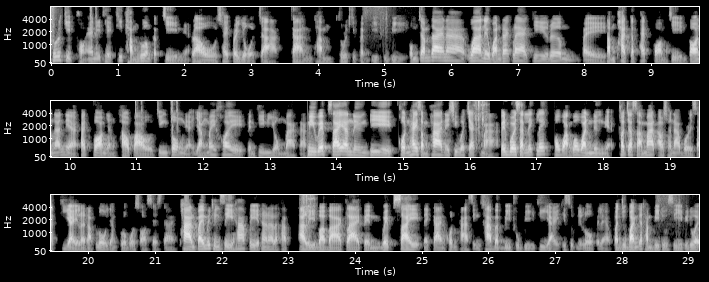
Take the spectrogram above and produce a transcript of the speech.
ธุรกิจของ a n i t e c h ที่ทำร่วมกับจีนเนี่ยเราใช้ประโยชน์จาก การทำธุรกิจแบบ B2B ผมจำได้นะว่าในวันแรก ๆ ที่เริ่มไปสัมผัสกับแพลตฟอร์มจีน ตอนนั้นเนี่ยแพลตฟอร์มอย่างเถาเป่าจิงต้งเนี่ยยังไม่ค่อยเป็นที่นิยมมากนะมีเว็บไซต์อันหนึงที่คนให้สัมภาษณ์ในชื่อว่าแจ็คหมาเป็นบริษัทเล็กๆเขาหวังว่าวันหนึ่งเนี่ยเขาจะสามารถเอาชนะบริษัทที่ใหญ่ระดับโลกอย่าง global sources ได้ ผ่านไปไม่ถึง 4-5 ปีเท่านั้นแหละครับอาลีบาบากลายเป็นเว็บไซต์ในการค้นหาสินค้าแบบ B2B ที่ใหญ่ที่สุดในโลกไปแล้วปัจจุบันก็ทำ B2C ไปด้วย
